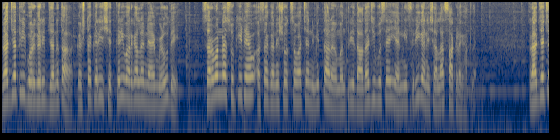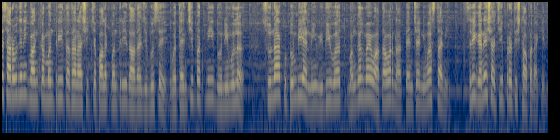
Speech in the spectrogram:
राज्यातील गोरगरीब जनता कष्टकरी शेतकरी वर्गाला न्याय मिळू दे. सर्वांना सुखी ठेव असं गणेशोत्सवाच्या निमित्तानं मंत्री दादाजी भुसे यांनी श्री गणेशाला साकडं घातलंय. राज्याचे सार्वजनिक बांधकाम मंत्री तथा नाशिकचे पालकमंत्री दादाजी भुसे व त्यांची पत्नी दोन्ही मुलं सुना कुटुंबियांनी विधिवत मंगलमय वातावरणात त्यांच्या निवासस्थानी श्री गणेशाची प्रतिष्ठापना केली.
